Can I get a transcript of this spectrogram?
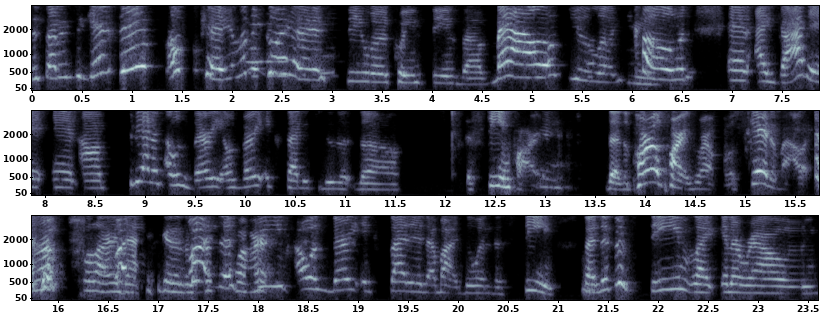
decided to get this. Okay, let me go ahead and see what Queen's Steam's about. You little code, and I got it. And um, to be honest, I was very, I was very excited to do the the the steam part. Yeah. The, the pearl part is where I was scared about. well, I but, the, but the steam, I was very excited about doing the steam. So I did the steam like in around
